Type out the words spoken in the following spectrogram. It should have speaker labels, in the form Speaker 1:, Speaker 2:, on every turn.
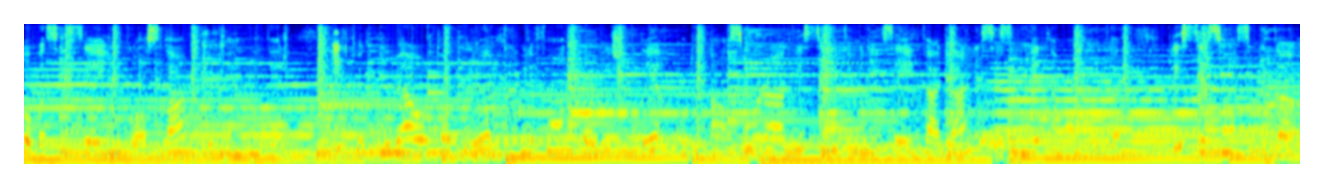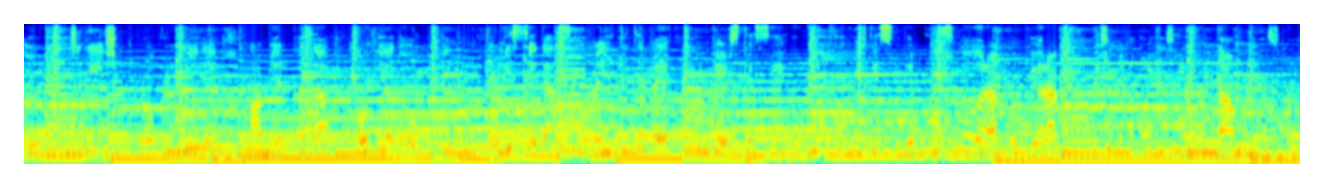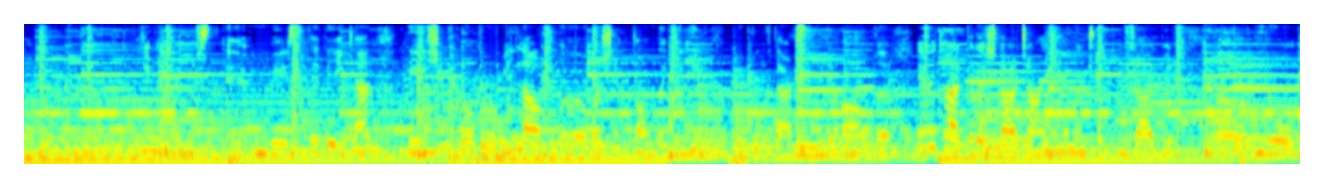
Speaker 1: Babası ise Yugoslav kökenlidir. İlkokulu ve ortaokulu Milfon Koleji'nde okuduktan sonra lise eğitimini ise İtalyan Lisesi'nde tamamladı. Lise son sınıfta öğrenci değişim programı ile Amerika'da Ohio'da okudu. Liseden sonra Yeditepe Üniversitesi Hukuk Fakültesi'nde burslu olarak okuyarak 2012 yılında mezun üniversitedeyken değişim programıyla e, Washington'da gidip hukuk dersleri aldı. Evet arkadaşlar Can Yaman'ın çok güzel bir e, biri olduğunu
